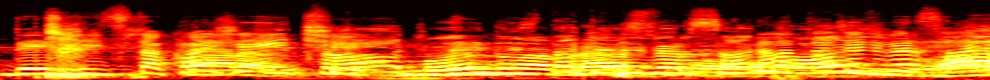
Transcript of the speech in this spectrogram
Denise tá com a Cara, gente. tá, Denise Manda um tá de abraço aniversário Ela tá de aniversário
